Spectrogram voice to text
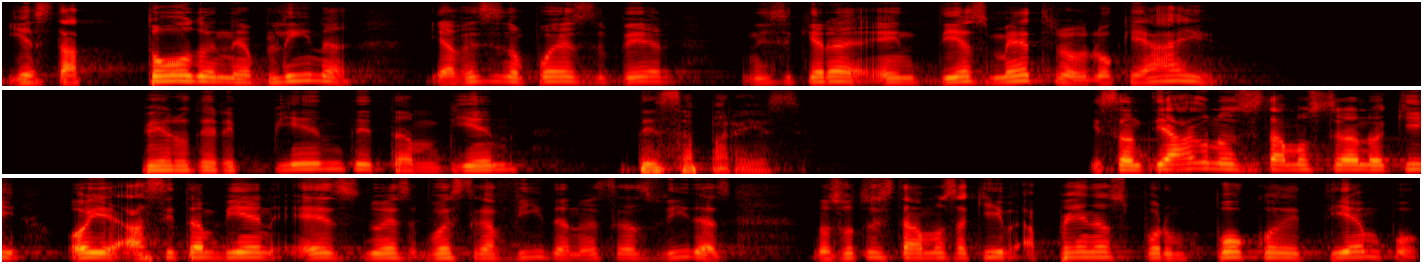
y está todo en neblina y a veces no puedes ver ni siquiera en 10 metros lo que hay. Pero de repente también desaparece. Y Santiago nos está mostrando aquí, oye, así también es nues- vuestra vida, nuestras vidas. Nosotros estamos aquí apenas por un poco de tiempo.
